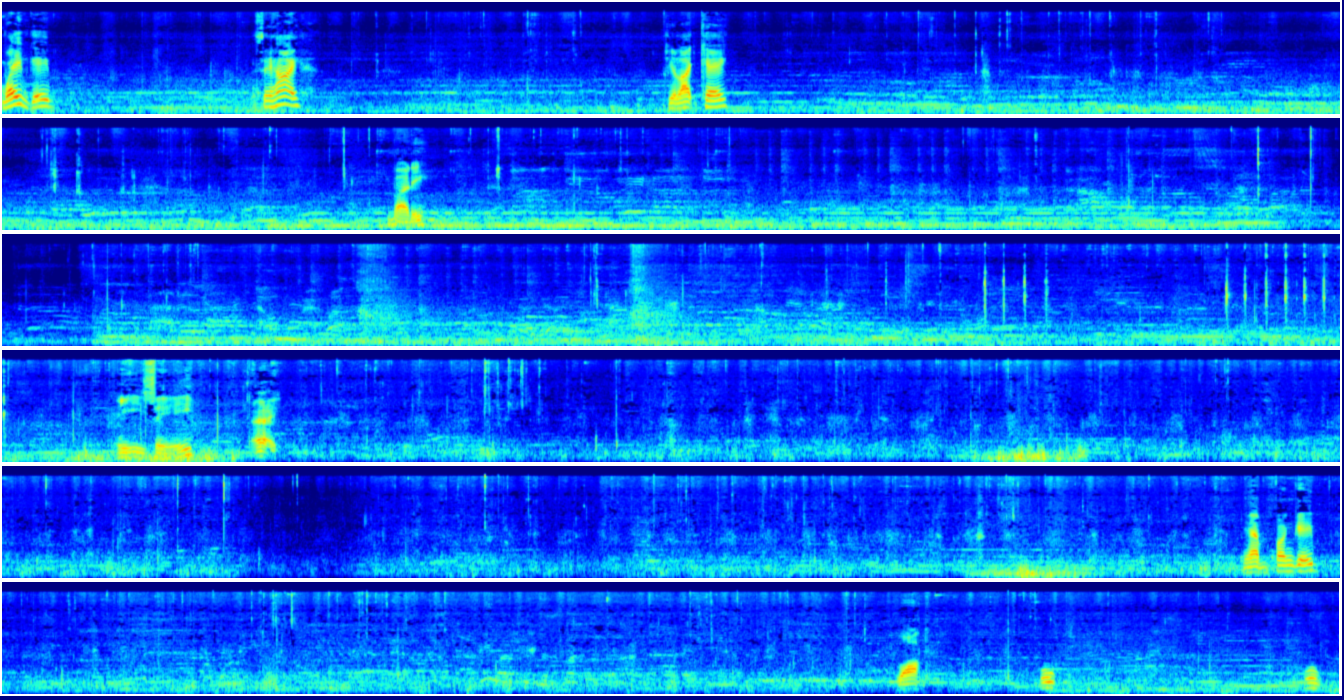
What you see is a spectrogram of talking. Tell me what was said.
Wave, Gabe. Say hi. Do you like Kay? Buddy. Easy. Hey. You having fun, Gabe? Walk. Whoop. Oh. Oh. Whoop.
